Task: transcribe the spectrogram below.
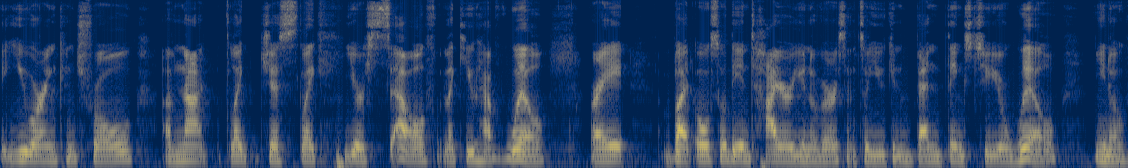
that you are in control of not like just like yourself, like you have will, right? But also the entire universe and so you can bend things to your will, you know,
